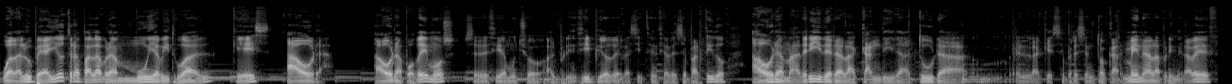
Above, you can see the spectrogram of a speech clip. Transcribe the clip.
Guadalupe, hay otra palabra muy habitual que es ahora. Ahora Podemos, se decía mucho al principio de la existencia de ese partido, ahora Madrid era la candidatura en la que se presentó Carmena la primera vez,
